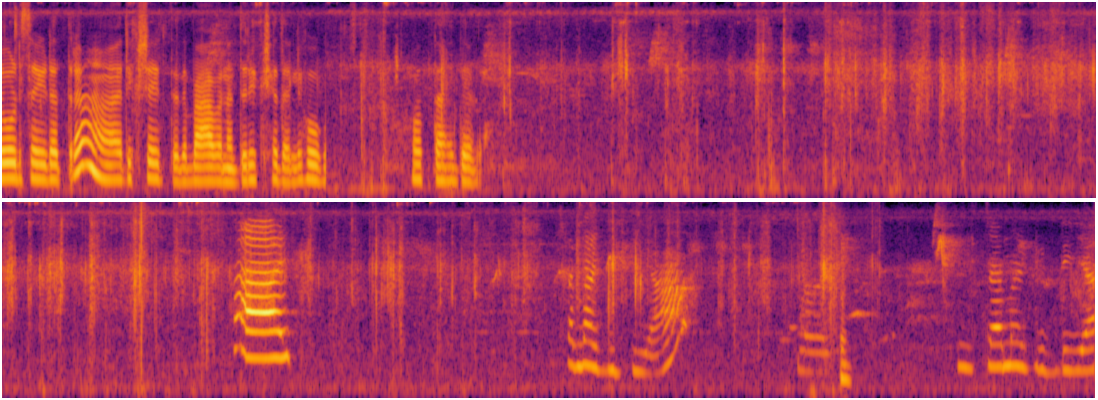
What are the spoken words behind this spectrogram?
ರೋಡ್ ಸೈಡ್ ಹತ್ರ ರಿಕ್ಷಾ ಇರ್ತದೆ, ಭಾವನದ್ದು ರಿಕ್ಷಾದಲ್ಲಿ ಹೋಗು ಹೋಗ್ತಾ ಇದ್ದೇವೆ. ಚೆನ್ನಾಗಿದ್ದೀಯಾ ಚೆನ್ನಾಗಿದ್ದೀಯಾ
